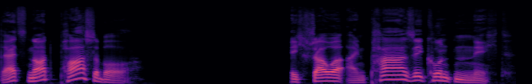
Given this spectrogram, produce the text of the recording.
That's not possible. Ich schaue ein paar Sekunden nicht.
